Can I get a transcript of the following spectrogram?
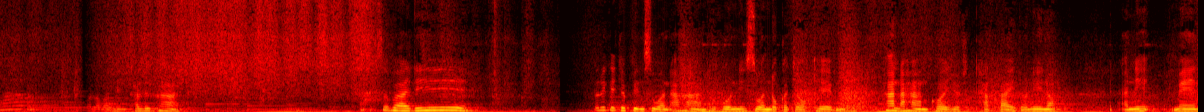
ว้าวคนละว่าเป็นคฤหาสน์สบายดีตัวนี้ก็จะเป็นส่วนอาหารทุกคนนี่สวนนกกระจอกเทพนี่ ห้านอาหารคอยอยู่ถัดไปตัวนี้เนาะ อันนี้แมน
